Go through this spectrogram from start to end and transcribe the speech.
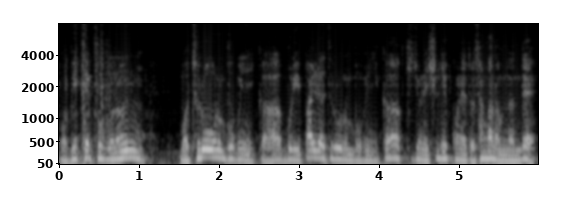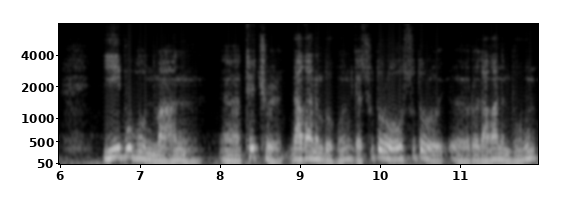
뭐 밑에 부분은 뭐 들어오는 부분이니까 물이 빨려 들어오는 부분이니까 기존의 실리콘에도 상관없는데 이 부분만 어, 퇴출 나가는 부분 그러니까 수도로 수도로 나가는 부분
